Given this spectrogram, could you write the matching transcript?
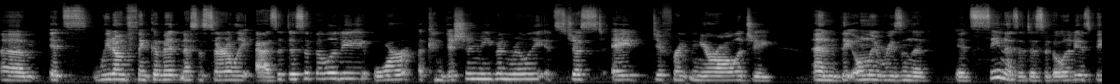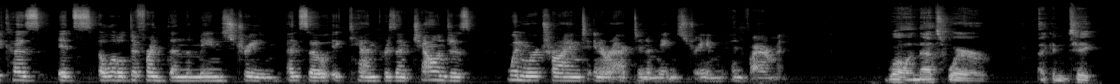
um, it's we don't think of it necessarily as a disability or a condition, even really. It's just a different neurology, and the only reason that it's seen as a disability is because it's a little different than the mainstream, and so it can present challenges when we're trying to interact in a mainstream environment. Well, and that's where I can take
